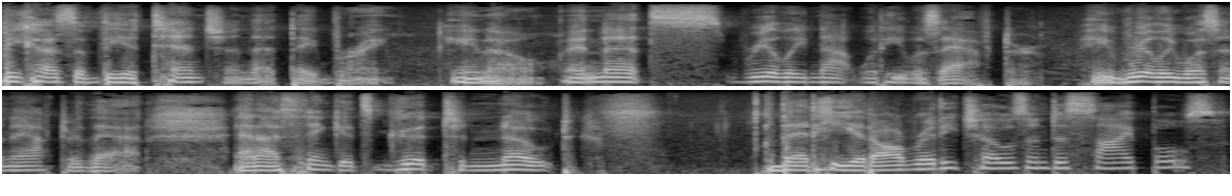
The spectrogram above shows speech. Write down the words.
because of the attention that they bring you know. And that's really not what he was after. He really wasn't after that. And i think it's good to note that he had already chosen disciples.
